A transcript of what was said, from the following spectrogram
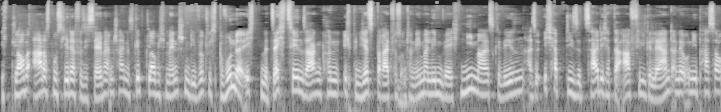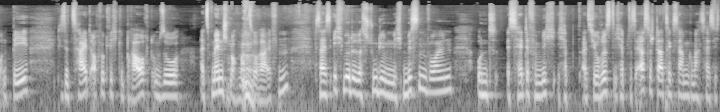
ich glaube, A, das muss jeder für sich selber entscheiden. Es gibt, glaube ich, Menschen, die wirklich, das bewundere ich, mit 16 sagen können, ich bin jetzt bereit fürs Unternehmerleben, wäre ich niemals gewesen. Also ich habe diese Zeit, ich habe da A, viel gelernt an der Uni Passau und B, diese Zeit auch wirklich gebraucht, um so als Mensch nochmal zu reifen. Das heißt, ich würde das Studium nicht missen wollen und es hätte für mich, ich habe als Jurist, ich habe das erste Staatsexamen gemacht, das heißt, ich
